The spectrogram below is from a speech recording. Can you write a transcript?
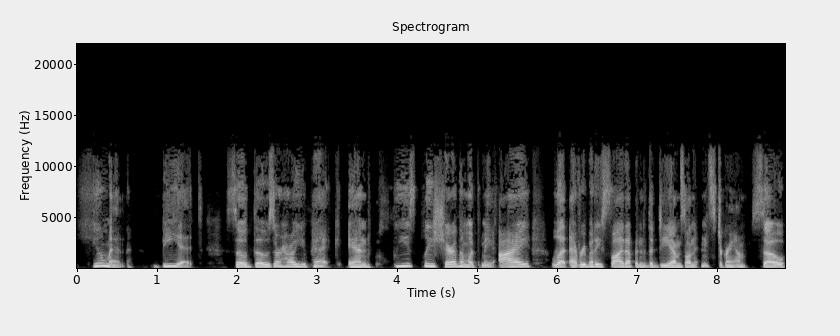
human, be it. So those are how you pick. And please, please share them with me. I let everybody slide up into the DMs on Instagram. So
